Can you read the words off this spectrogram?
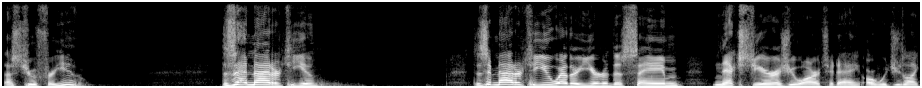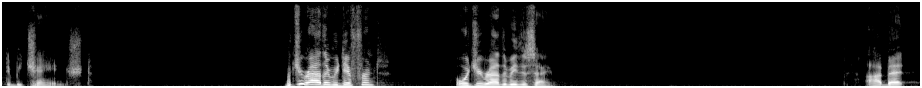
That's true for you. Does that matter to you? Does it matter to you whether you're the same next year as you are today, or would you like to be changed? Would you rather be different, or would you rather be the same? I bet,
